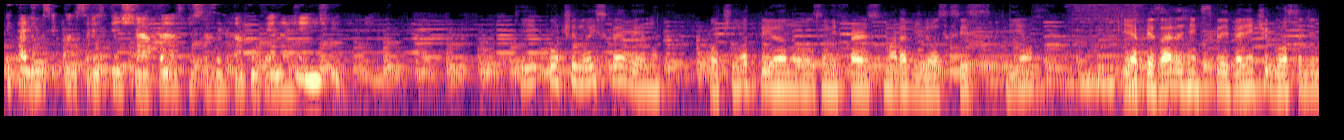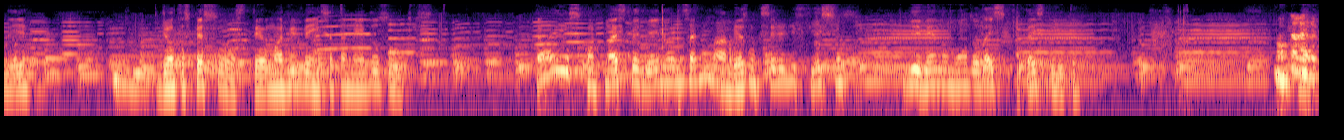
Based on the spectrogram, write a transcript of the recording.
recadinho você gostaria de deixar para as pessoas que estão acompanhando a gente? Que continue escrevendo continua criando os universos maravilhosos que vocês criam. Que apesar da gente escrever, a gente gosta de ler de outras pessoas, ter uma vivência também dos outros. Então é isso, continuar a escrever e não desanimar, mesmo que seja difícil viver no mundo da, da escrita. Bom, galera,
